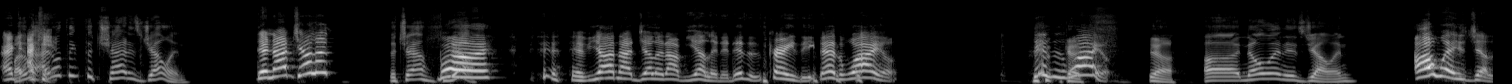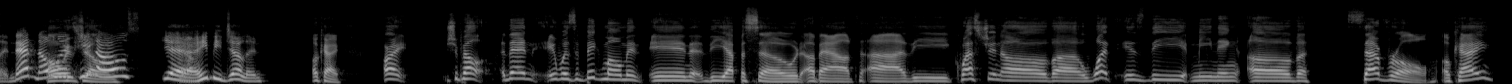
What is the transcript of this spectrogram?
I, the I way, I, don't think the chat is gelling. They're not gelling, The chat, boy. no. if y'all not gelling, I'm yelling it. This is crazy. That's wild. This is Okay. wild. yeah. Uh, Nolan is gelling. Always gelling. That Nolan, Always he gelling. knows. Yeah, Yeah. he be gelling. Okay. All right. Chappell, then it was a big moment in the episode about uh, the question of uh, what is the meaning of several, okay?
